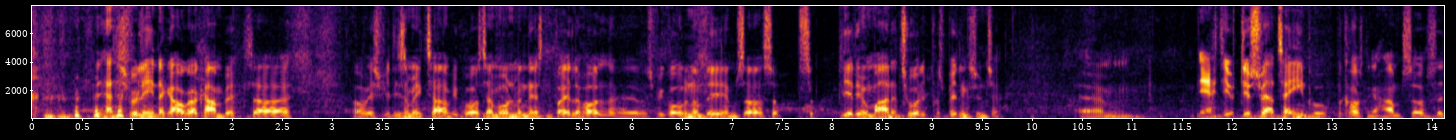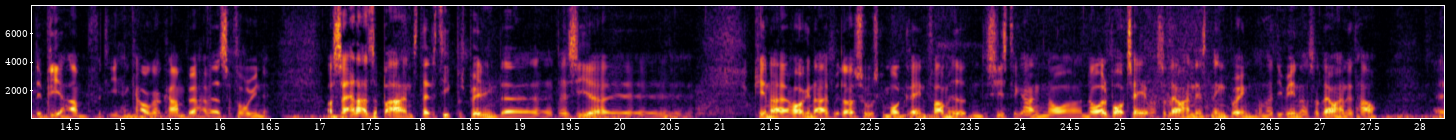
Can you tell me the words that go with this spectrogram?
han er selvfølgelig en, der kan afgøre kampe, så... Og hvis vi ligesom ikke tager, vi kunne også tage mål med næsten for alle hold, øh, hvis vi går udenom det, så, så, så bliver det jo meget naturligt på spilling, synes jeg. Øhm, ja, det er, jo, det er jo svært at tage en på bekostning af ham, så, så det bliver ham, fordi han kan afgøre kampe og har været så forrygende. Og så er der altså bare en statistik på spilling, der, der siger, øh, kender af Hockey Night vil også huske, Morten Gren fremhævede den det sidste gang, når, når Aalborg taber, så laver han næsten ingen point, og når de vinder, så laver han et hav. Øh,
